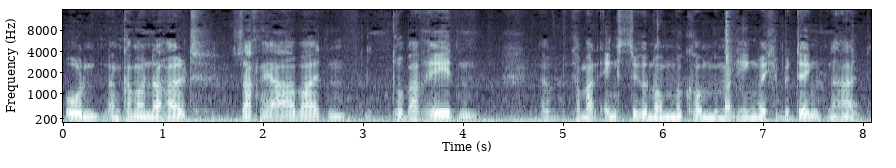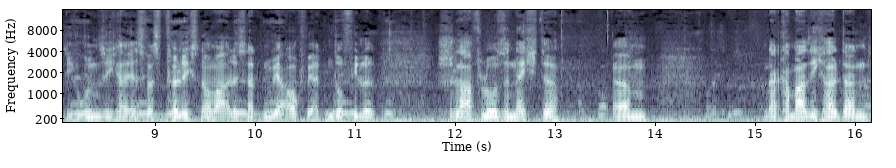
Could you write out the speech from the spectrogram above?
Und dann kann man da halt Sachen erarbeiten, drüber reden. Da kann man Ängste genommen bekommen, wenn man irgendwelche Bedenken hat, sich unsicher ist, was völlig normal ist, hatten wir auch. Wir hatten so viele schlaflose Nächte. Ähm, da kann man sich halt dann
